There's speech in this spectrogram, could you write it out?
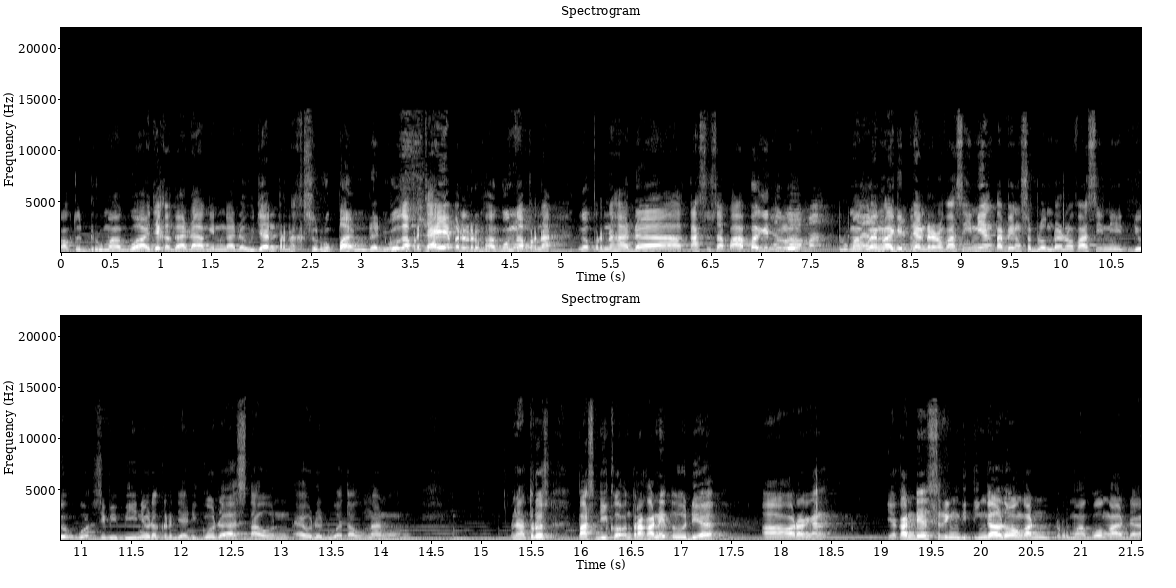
Waktu di rumah gua aja kagak ada angin nggak ada hujan pernah kesurupan dan gua nggak percaya padahal rumah gua nggak pernah nggak pernah ada kasus apa apa gitu Yang loh. lama. Rumah gua yang lagi yang renovasi ini yang tapi yang sebelum renovasi nih dia gua si Bibi ini udah kerja di gua udah setahun eh udah dua tahunan loh. Nah terus pas di kontrakan itu dia uh, orangnya kan ya kan dia sering ditinggal dong kan rumah gue nggak ada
